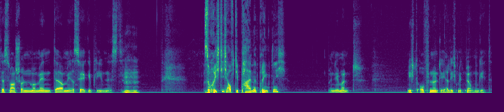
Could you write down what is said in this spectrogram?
Das war schon ein Moment, der mir sehr geblieben ist. So richtig auf die Palme bringt mich. Wenn jemand nicht offen und ehrlich mit mir umgeht.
